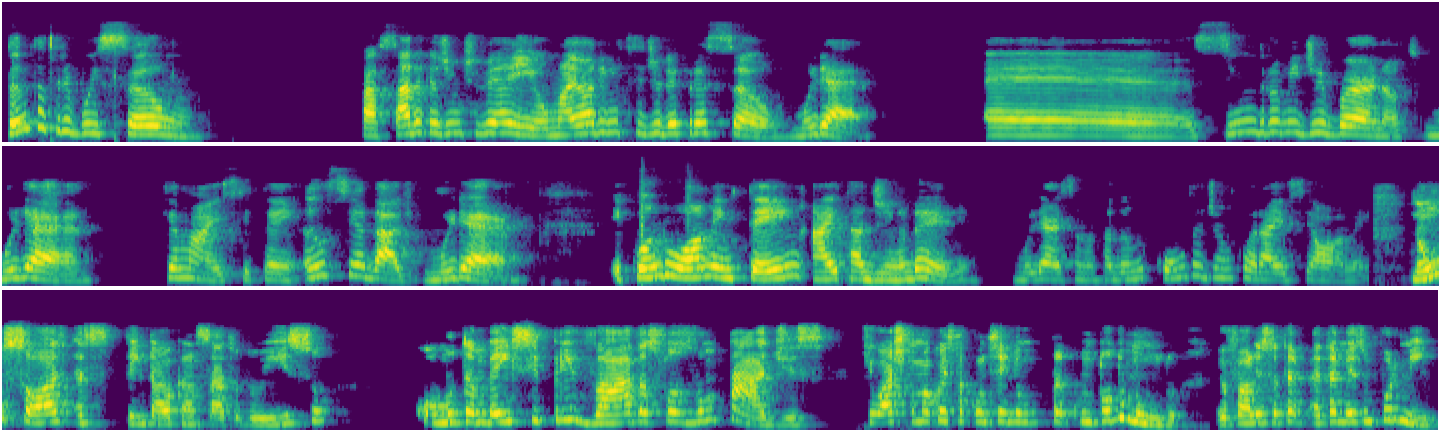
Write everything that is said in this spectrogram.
tanta atribuição passada que a gente vê aí, o maior índice de depressão, mulher. É, síndrome de burnout, mulher. O que mais que tem? Ansiedade, mulher. E quando o homem tem, ai, tadinho dele. Mulher, você não tá dando conta de ancorar esse homem. Não só tentar alcançar tudo isso, como também se privar das suas vontades. Que eu acho que é uma coisa que está acontecendo com todo mundo. Eu falo isso até, até mesmo por mim.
